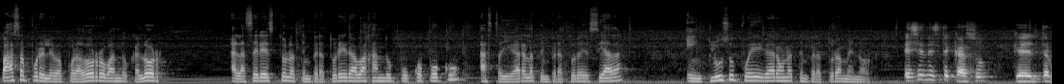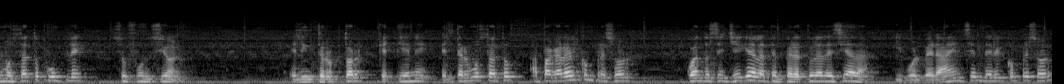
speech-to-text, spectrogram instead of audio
pasa por el evaporador robando calor. Al hacer esto, la temperatura irá bajando poco a poco hasta llegar a la temperatura deseada e incluso puede llegar a una temperatura menor. Es en este caso que el termostato cumple su función el interruptor que tiene el termostato apagará el compresor cuando se llegue a la temperatura deseada y volverá a encender el compresor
